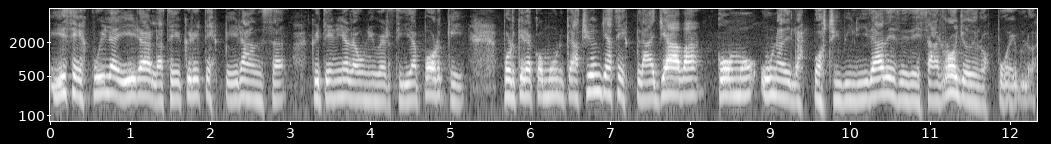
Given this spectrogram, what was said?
Y esa escuela era la secreta esperanza que tenía la universidad. ¿Por qué? Porque la comunicación ya se explayaba como una de las posibilidades de desarrollo de los pueblos.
